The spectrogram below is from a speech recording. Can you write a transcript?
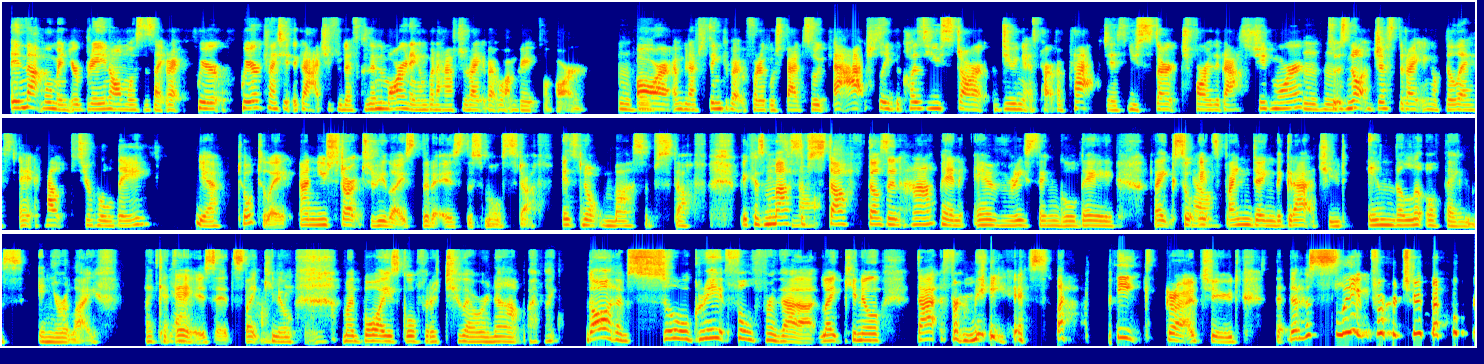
In that moment, your brain almost is like, right, where where can I take the gratitude for this? Because in the morning, I'm going to have to write about what I'm grateful for Mhm. or I'm gonna have to think about it before I go to bed. So actually, because you start doing it as part of a practice, you search for the gratitude more. Mhm. So it's not just the writing of the list; it helps your whole day. Yeah totally and you start to realize that it is the small stuff it's not massive stuff because It's massive not. stuff doesn't happen every single day like so No. it's finding the gratitude in the little things in your life like it is. Yeah. it's like you know my boys go for a two hour nap. I'm like, God, I'm so grateful for that. Like, you know, that for me is like peak gratitude that they're asleep for two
